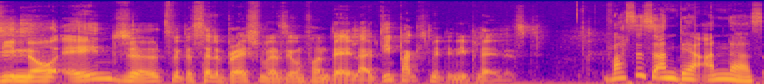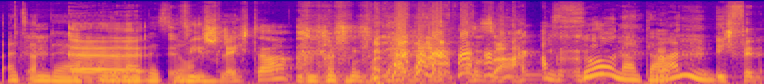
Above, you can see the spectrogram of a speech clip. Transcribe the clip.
Die No Angels mit der Celebration-Version von Daylight. Die packe ich mit in die Playlist. Was ist an der anders als an der Äh, Originalversion? sie ist schlechter, das muss man leider einfach sagen. so, na dann. Ne? Ich finde,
